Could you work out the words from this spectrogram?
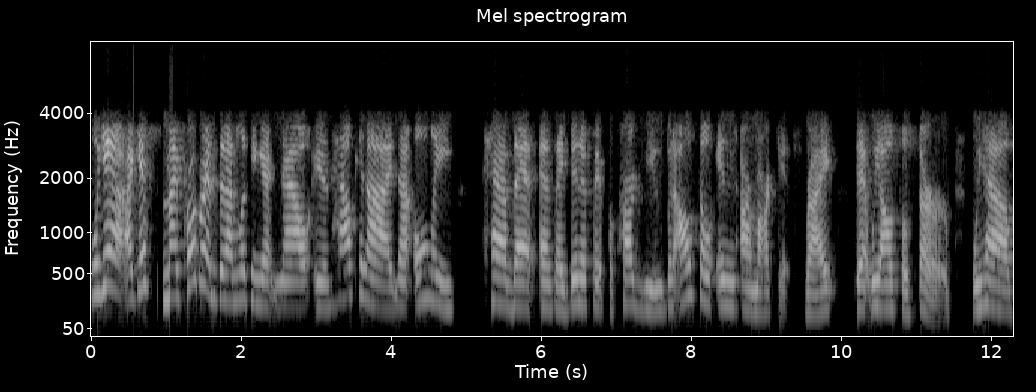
Well, yeah, I guess my programs that I'm looking at now is how can I not only have that as a benefit for Parkview, but also in our markets, right? That we also serve. We have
